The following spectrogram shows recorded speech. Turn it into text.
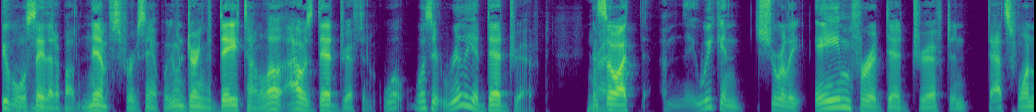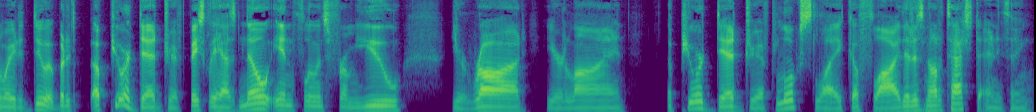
People will say that about nymphs, for example, even during the daytime. Well, I was dead drifting. Well, was it really a dead drift? And so I, we can surely aim for a dead drift, and that's one way to do it. But it's, a pure dead drift basically has no influence from you, your rod, your line. A pure dead drift looks like a fly that is not attached to anything.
